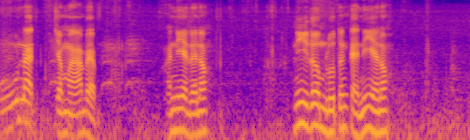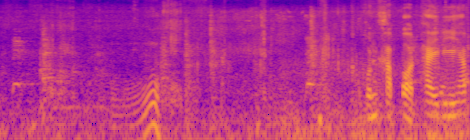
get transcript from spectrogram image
โอ้ น่าจะมาแบบ อันเนี้ยเลยเนาะ นี่เริ่มรู้ตั้งแต่นี่เนาะ โอ้คนขับปลอดภัยดีครับ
